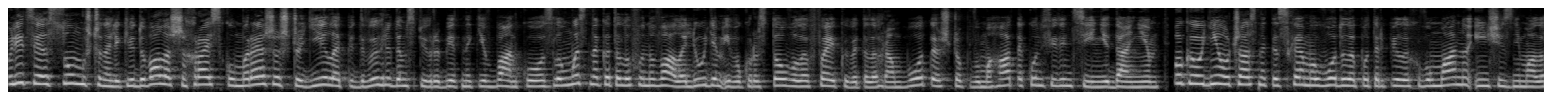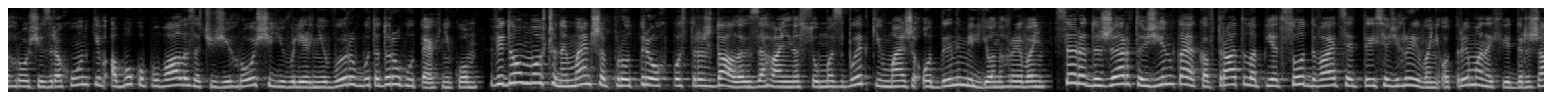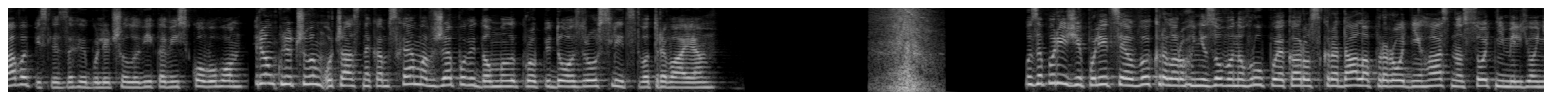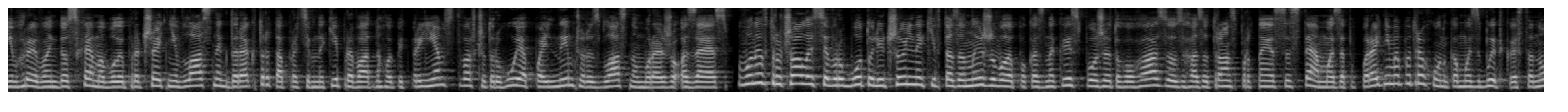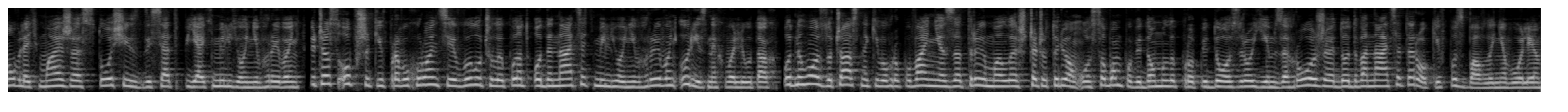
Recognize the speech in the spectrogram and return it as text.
Поліція Сумщини ліквідувала шахрайську мережу, що діяла під виглядом співробітників банку. Зловмисники телефонували людям і використовували фейкові телеграм-боти, щоб вимагати конфіденційні дані. Поки одні учасники схеми вводили потерпілих в оману, інші знімали гроші з рахунків або купували за чужі гроші ювелірні вироби та дорогу техніку. Відомо щонайменше про трьох постраждалих. Загальна сума збитків майже 1 мільйон гривень. Серед жертв жінка, яка втратила 520 тисяч гривень, отриманих від держави після загибелі чоловіка військового. Трьом ключовим учасникам схеми вже повідомили про підозру. Слідство триває. У Запоріжжі поліція викрила організовану групу, яка розкрадала природній газ на сотні мільйонів гривень. До схеми були причетні власник, директор та працівники приватного підприємства, що торгує пальним через власну мережу АЗС. Вони втручалися в роботу лічильників та занижували показники спожитого газу з газотранспортної системи. За попередніми підрахунками збитки становлять майже 165 мільйонів гривень. Під час обшуків правоохоронці вилучили понад 11 мільйонів гривень у різних валютах. Одного з учасників угрупування затримали ще чотирьом особам. Повідомили про підозру. Їм загрожує до 12 років позбавлення волі.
